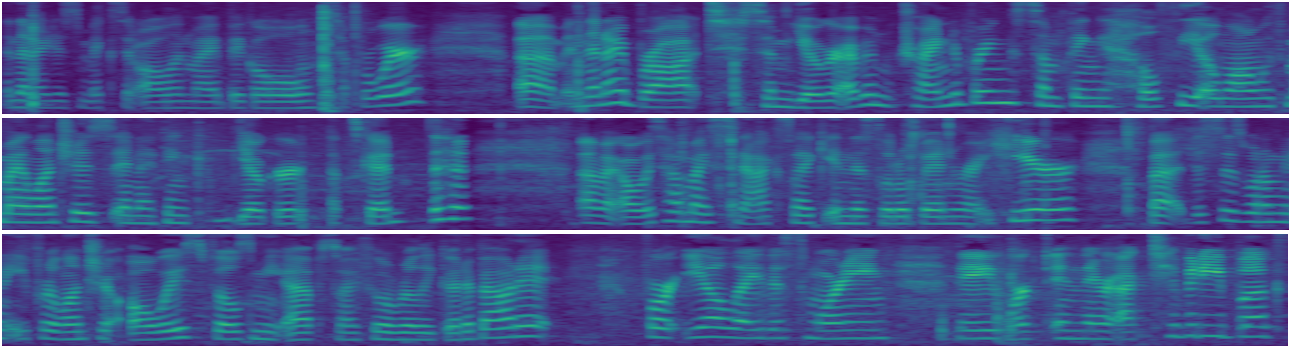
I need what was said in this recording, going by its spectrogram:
and then I just mix it all in my big old Tupperware. Um, and then I brought some yogurt. I've been trying to bring something healthy along with my lunches, and I think yogurt, that's good. Um, I always have my snacks like in this little bin right here, but this is what I'm gonna eat for lunch. It always fills me up, so I feel really good about it. For ELA this morning, they worked in their activity books.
